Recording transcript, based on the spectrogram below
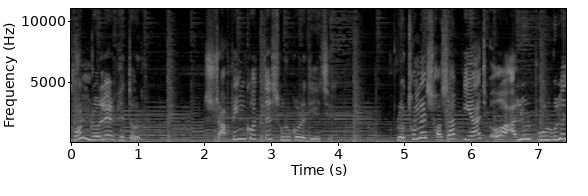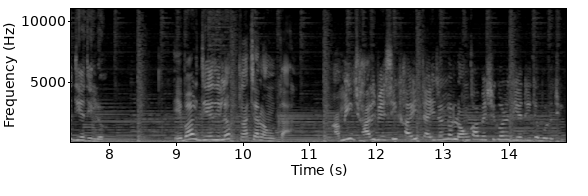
এখন রোলের ভেতর। স্টাফিং করতে শুরু করে দিয়েছে। প্রথমে শসা, পেঁয়াজ ও আলুর পুরগুলো দিয়ে দিল। এবার দিয়ে দিল কাঁচা লঙ্কা। আমি ঝাল বেশি খাই, তাই জন্য লঙ্কা বেশি করে দিয়ে দিতে বলেছিল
